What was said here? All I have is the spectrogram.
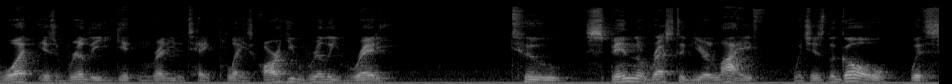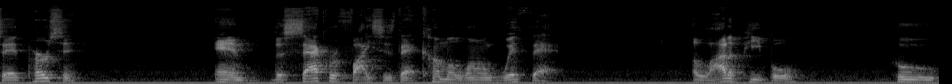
what is really getting ready to take place. Are you really ready to spend the rest of your life, which is the goal, with said person. And the sacrifices that come along with that. A lot of people who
